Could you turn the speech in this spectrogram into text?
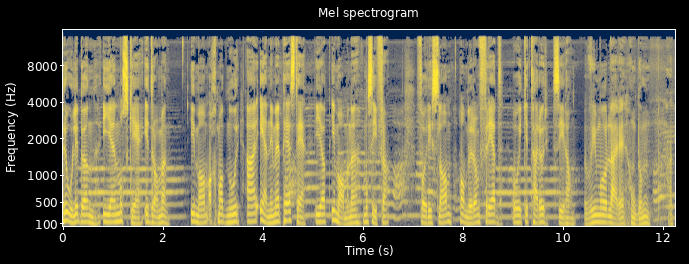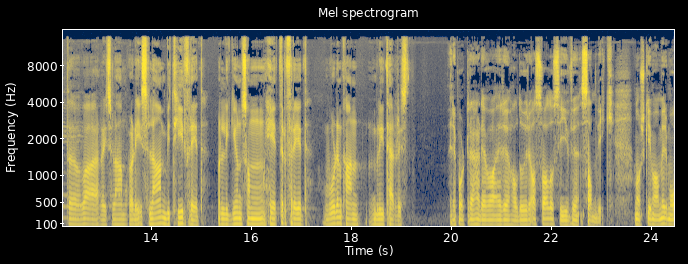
Rolig bønn i en moské i Drammen. Imam Ahmad Noor er enig med PST i at imamene må si fra. For islam handler om fred og ikke terror, sier han. Vi må lære ungdom at uh, hva er islam? Fordi islam betyr fred. Religion som heter fred, hvordan kan bli terrorist? Reportere her, det var Haldor Asvald og Siv Sandvik. Norske imamer må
